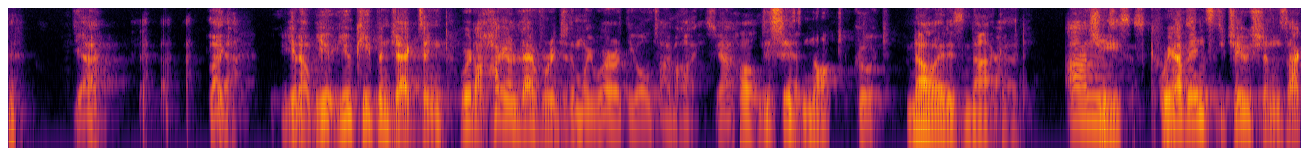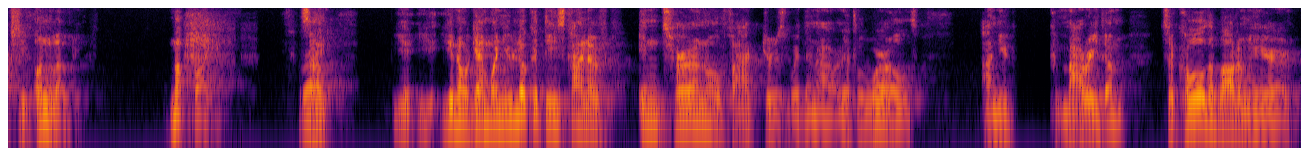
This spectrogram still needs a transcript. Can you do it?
yeah, like yeah. you know, you you keep injecting. We're at a higher leverage than we were at the all time highs. Yeah, Holy this shit. is not good. No, it is not yeah. good. And Jesus Christ. we have institutions actually unloading, not buying. Right. So, you, you, you know, again, when you look at these kind of internal factors within our little world, and you marry them. To call the bottom here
